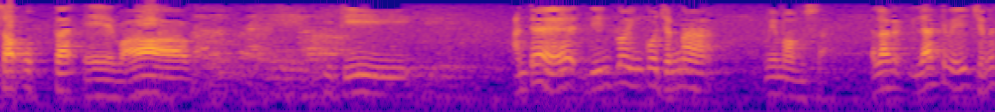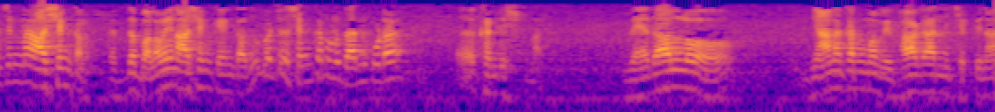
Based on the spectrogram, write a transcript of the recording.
స ఉక్త ఏవా ఇది. అంటే దీంట్లో ఇంకో చిన్న మీమాంస. ఇలా ఇలాంటివి చిన్న చిన్న ఆశంకలు. పెద్ద బలమైన ఆశంక ఏం కాదు బట్ శంకరులు దాన్ని కూడా ఖండిస్తున్నారు. వేదాల్లో జ్ఞానకర్మ విభాగాన్ని చెప్పినా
